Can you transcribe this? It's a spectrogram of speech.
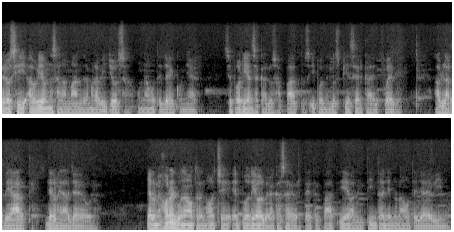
pero sí habría una salamandra maravillosa, una botella de coñac. Se podrían sacar los zapatos y poner los pies cerca del fuego, hablar de arte, de la medalla de oro. Y a lo mejor alguna otra noche él podría volver a casa de Bertet el Pat y de Valentín trayendo una botella de vino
